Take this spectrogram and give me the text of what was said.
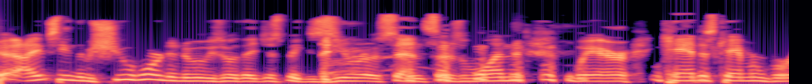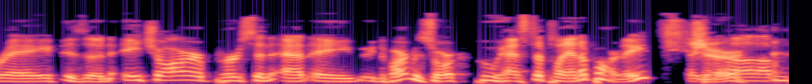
I've seen them shoehorned into movies where they just make zero sense. There's one where Candace Cameron Bure is an HR person at a department store who has to plan a party. Sure. Um,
